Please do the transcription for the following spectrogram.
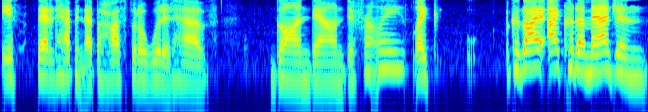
if that had happened at the hospital would it have gone down differently? Like because I I could imagine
